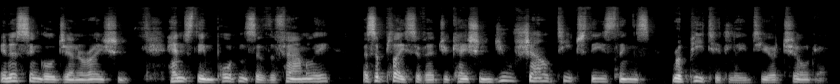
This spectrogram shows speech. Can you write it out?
in a single generation. Hence the importance of the family as a place of education, you shall teach these things repeatedly to your children,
